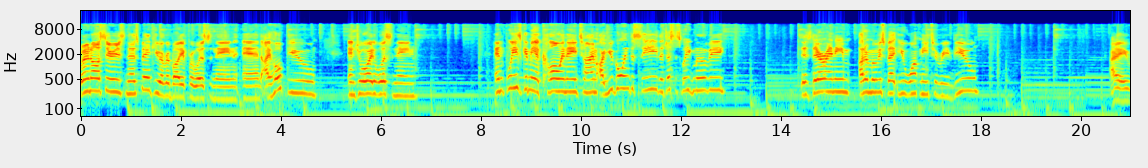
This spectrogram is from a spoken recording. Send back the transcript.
in all seriousness, thank you everybody for listening, and I hope you enjoyed listening. And please give me a call in anytime. Are you going to see the Justice League movie? Is there any other movies that you want me to review? I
